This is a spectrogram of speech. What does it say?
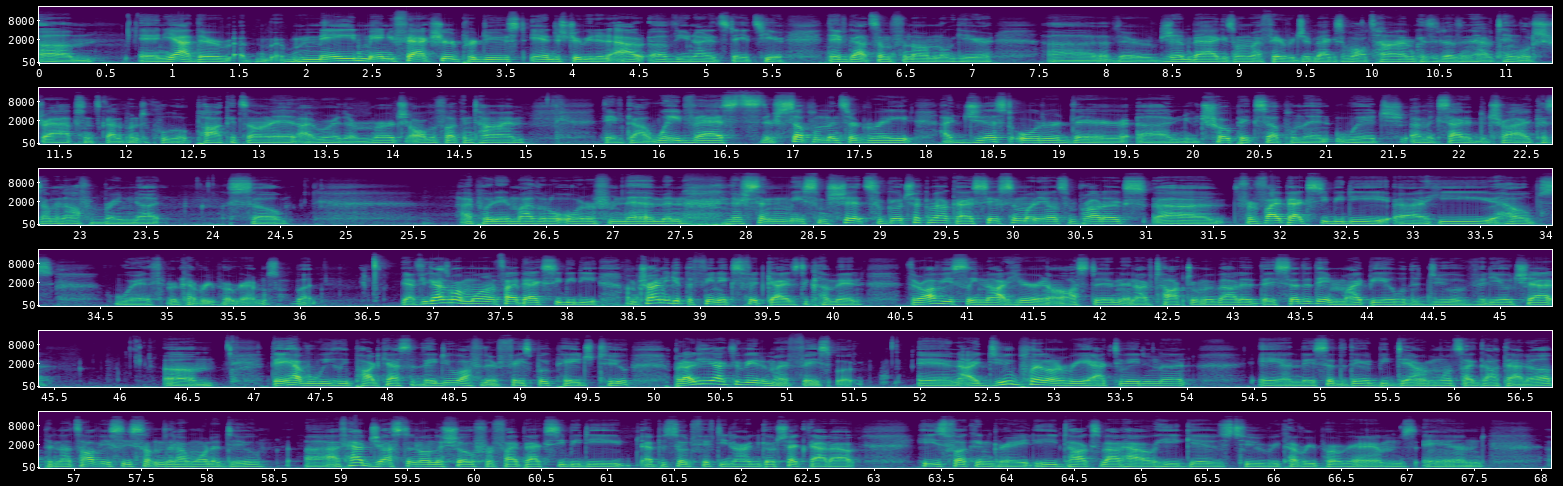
um, and yeah, they're made, manufactured, produced, and distributed out of the United States here. They've got some phenomenal gear. Uh, their gym bag is one of my favorite gym bags of all time because it doesn't have tangled straps and it's got a bunch of cool little pockets on it. I wear their merch all the fucking time. They've got weight vests. Their supplements are great. I just ordered their uh, nootropic supplement, which I'm excited to try because I'm an alpha brain nut. So I put in my little order from them and they're sending me some shit. So go check them out, guys. Save some money on some products. Uh, for Fightback CBD, uh, he helps with recovery programs. But yeah, if you guys want more on Fightback CBD, I'm trying to get the Phoenix Fit guys to come in. They're obviously not here in Austin, and I've talked to them about it. They said that they might be able to do a video chat. Um, they have a weekly podcast that they do off of their Facebook page too, but I deactivated my Facebook, and I do plan on reactivating that and they said that they would be down once I got that up, and that's obviously something that I want to do. Uh, I've had Justin on the show for Fightback CBD episode 59. Go check that out. He's fucking great. He talks about how he gives to recovery programs and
